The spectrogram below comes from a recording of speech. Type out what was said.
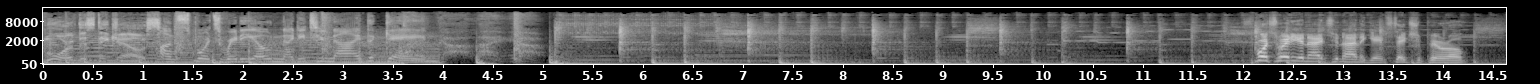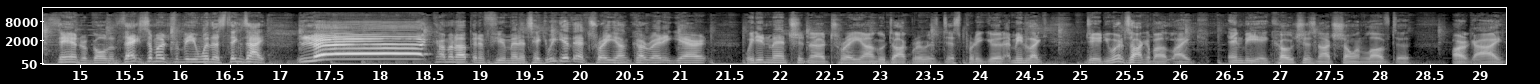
Now, more of the Steakhouse. on Sports Radio 92.9 The Game. Sports Radio 929 The Game. Steak Shapiro, Sandra Golden. Thanks so much for being with us. Things I learned coming up in a few minutes. Hey, can we get that Trae Young cut ready, Garrett? We didn't mention uh, Trae Young, who Doc Rivers dissed pretty good. I mean, like, dude, you want to talk about like NBA coaches not showing love to our guy?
